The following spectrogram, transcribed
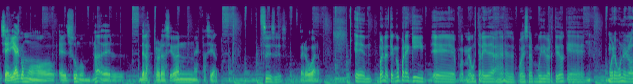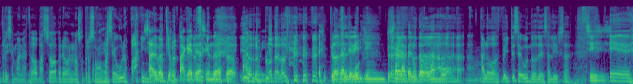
Sería como el sumum ¿no? Del- de la exploración espacial. Sí, sí. sí. Pero bueno, Eh, bueno, tengo por aquí, eh, me gusta la idea, ¿eh? puede ser muy divertido que muere uno y el otro dice, bueno, esto pasó, pero nosotros somos más seguros. Y el tío, un paquete No sé haciendo esto. Y el otro explota el otro. Explota el de Virgin, pero sale la peluca volando. A, a- a los 20 segundos de salir, ¿sabes? Sí, sí, sí. Eh,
